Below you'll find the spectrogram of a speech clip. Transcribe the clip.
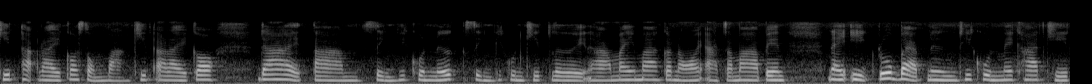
คิดอะไรก็สมหวังคิดอะไรก็ได้ตามสิ่งที่คุณนึกสิ่งที่คุณคิดเลยนะคะ ไม่มากก็น้อยอาจจะมาเป็นในอีกรูปแบบหนึ่งที่คุณไม่คาดคิด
